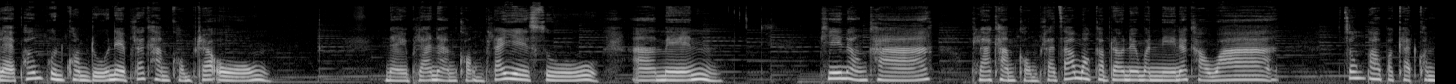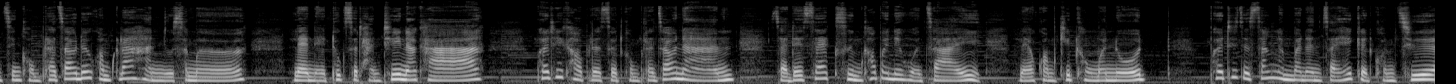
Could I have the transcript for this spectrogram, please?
และเพิ่มพูนความรู้ในพระคำของพระองค์ ในพระนามของพระเยซู อาเมน พี่น้องคะพระคำของพระเจ้าบอกกับเราในวันนี้นะคะว่า จงเป่าประกาศความจริงของพระเจ้าด้วยความกล้าหาญอยู่เสมอ และในทุกสถานที่นะคะ เพื่อที่ข่าวประเสริฐของพระเจ้านั้น จะได้แทรกซึมเข้าไปในหัวใจ และความคิดของมนุษย์ เพื่อที่จะสร้างแรงบันดาลใจให้เกิดความเชื่อ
